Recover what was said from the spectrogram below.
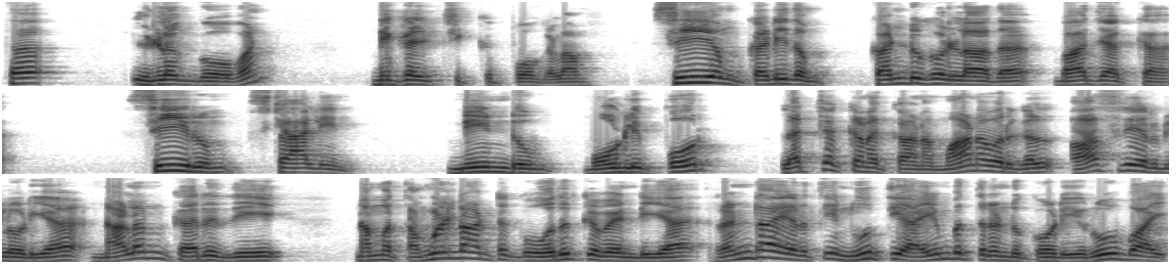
த இளங்கோவன். நிகழ்ச்சிக்கு போகலாம். சிஎம் கடிதம் கண்டுகொள்ளாத பாஜக. சீரும் ஸ்டாலின். மீண்டும் மௌலிப்போர் லட்சக்கணக்கான மாணவர்கள் ஆசிரியர்களுடைய நலன் கருதி நம்ம தமிழ்நாட்டுக்கு ஒதுக்க வேண்டிய ரெண்டாயிரத்தி நூத்தி ஐம்பத்தி ரெண்டு கோடி ரூபாய்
